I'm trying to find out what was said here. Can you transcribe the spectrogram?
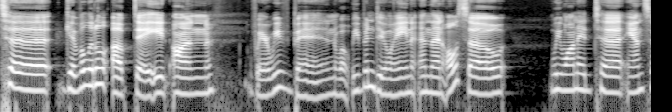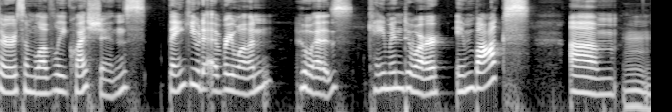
to give a little update on where we've been, what we've been doing, and then also we wanted to answer some lovely questions. Thank you to everyone who has came into our inbox. Um, Mm.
